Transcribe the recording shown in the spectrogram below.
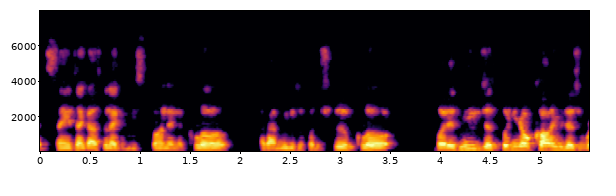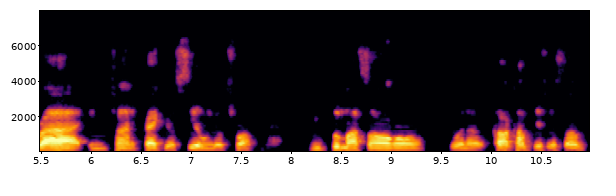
At the same time, I got something that can be spun in the club. I got music for the strip club. But if you just put in your car and you just ride and you're trying to crack your seal in your trunk, you put my song on in a car competition or something,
